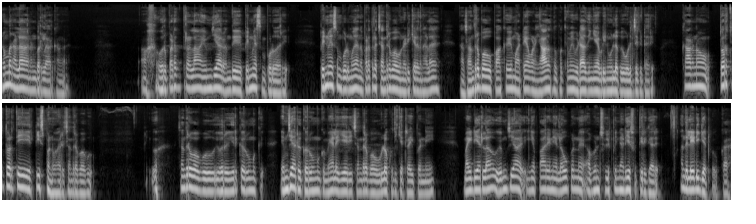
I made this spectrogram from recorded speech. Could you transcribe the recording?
ரொம்ப நல்லா நண்பர்களாக இருக்காங்க. ஒரு படத்துலலாம் எம்ஜிஆர் வந்து பெண் வேஷம் போடுவார். பெண் வேஷம் போடும்போது அந்த படத்தில் சந்திரபாபு நடிக்கிறதுனால நான் சந்திரபாபு பார்க்கவே மாட்டேன் அவனை யாரும் அந்த பக்கமே விடாதீங்க அப்படின்னு உள்ளே போய் ஒளிஞ்சுக்கிட்டாரு. காரணம் துரத்தி துரத்தி டீஸ் பண்ணுவார் சந்திரபாபு. சந்திரபாபு இவர் இருக்க ரூமுக்கு எம்ஜிஆர் இருக்க ரூமுக்கு மேலே ஏறி சந்திரபாபு உள்ளே குதிக்க ட்ரை பண்ணி மை டியர் லவ் எம்ஜிஆர் இங்கே பாரு என்னை லவ் பண்ணு அப்படின்னு சொல்லி பின்னாடியே சுற்றிருக்காரு அந்த லேடி கேட்புக்காக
